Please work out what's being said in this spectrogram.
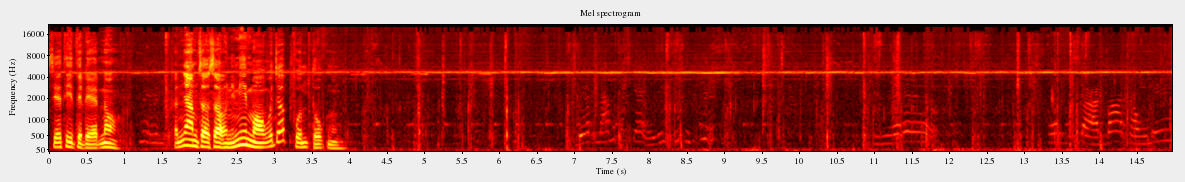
เสียทีแต่แดดเนาะ ขันยามเสาๆนี่มีหมอกว่าจักฝนตกมันเด็ดน้ำก็แก่งดิแล้วคนสารบ้านหนองเมฆ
